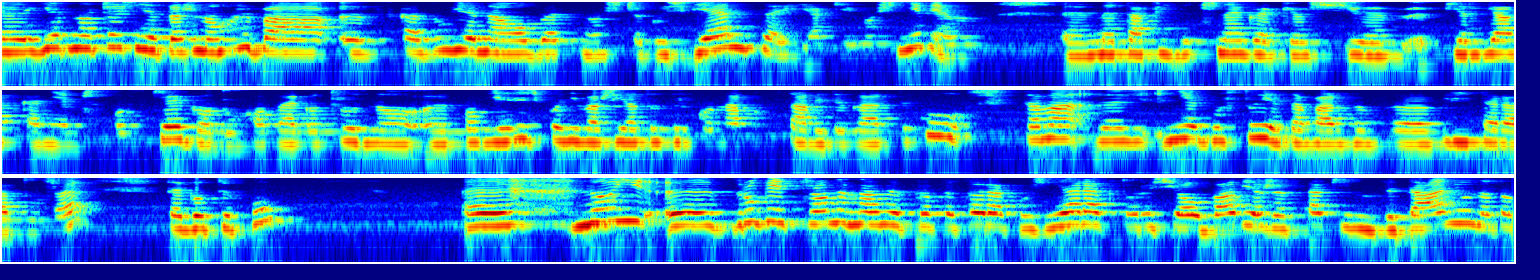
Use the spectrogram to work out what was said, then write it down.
E, jednocześnie też no, chyba e, wskazuje na obecność czegoś więcej, jakiegoś, nie wiem, e, metafizycznego, jakiegoś pierwiastka, nie wiem, czy polskiego, duchowego, trudno powiedzieć, ponieważ ja to tylko na podstawie tego artykułu sama nie gustuję za bardzo w, w literaturze tego typu. E, no i e, z drugiej strony mamy profesora Kuźniara, który się obawia, że w takim wydaniu, no to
